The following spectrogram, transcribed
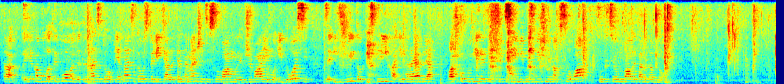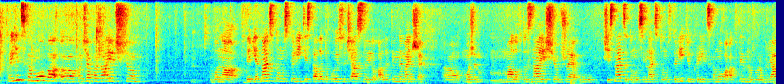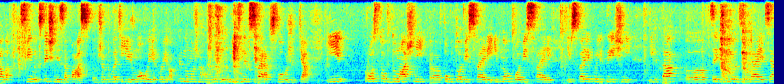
так, яка була типова для 13-15 століття, але тим не менше ці слова ми вживаємо і досі. Це і вжиток, і стріха, і гребля. Важко повірити, що ці ніби звичні нам слова функціонували так давно. Українська мова, е, хоча вважають, що вона в 19 столітті стала такою сучасною, але тим не менше, е, може, мало хто знає, що вже у 16-17 столітті українська мова активно виробляла свій лексичний запас. Вже була тією мовою, якою активно можна говорити у різних сферах свого життя. І просто в домашній, е, в побутовій сфері, і в науковій сфері, і в сфері політичній. І так е, в цей період з'являється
